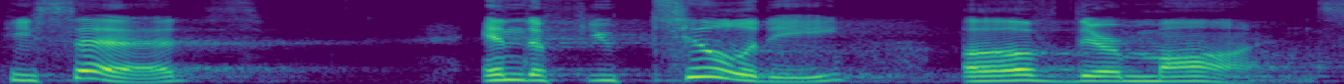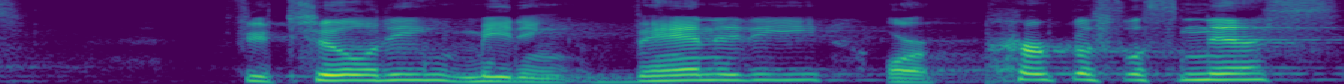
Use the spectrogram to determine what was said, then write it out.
He says, in the futility of their minds. Futility, meaning vanity or purposelessness.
